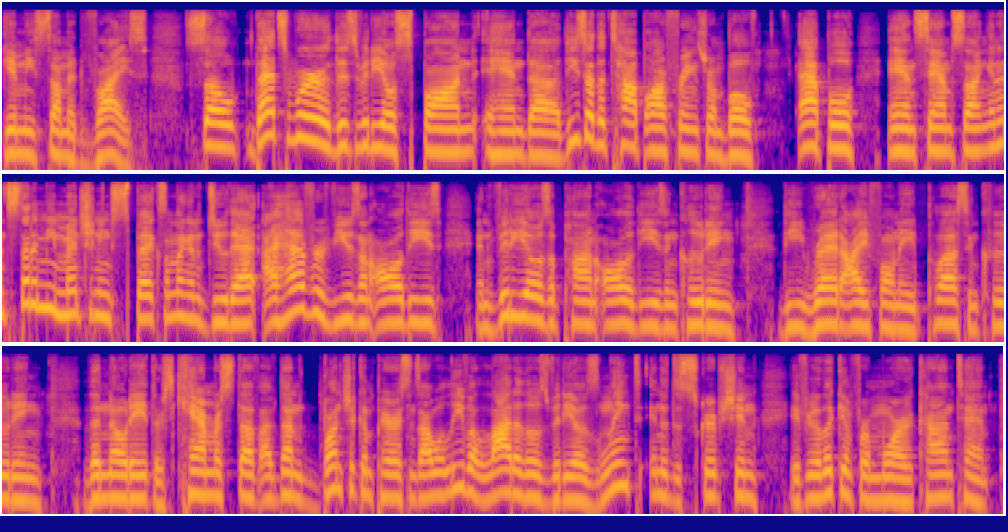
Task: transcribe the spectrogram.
give me some advice. So that's where this video spawned. And uh, these are the top offerings from both Apple and Samsung. And instead of me mentioning specs, I'm not going to do that. I have reviews on all these and videos upon all of these, including the red iPhone 8 Plus, including the Note 8. There's camera stuff. I've done a bunch of comparisons. I will leave a lot of those videos linked in the description if you're looking for more content.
